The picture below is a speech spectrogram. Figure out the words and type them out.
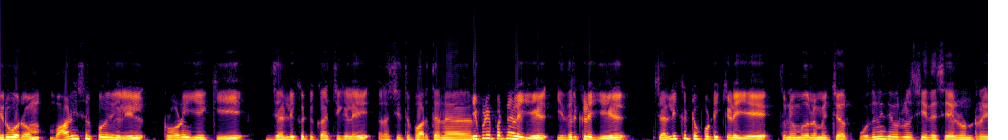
இருவரும் வாடிசல் பகுதிகளில் ட்ரோனை இயக்கி ஜல்லிக்கட்டு காட்சிகளை ரசித்து பார்த்தனர். இப்படிப்பட்ட நிலையில் இதற்கிடையில் ஜல்லிக்கட்டு போட்டிக்கிடையே துணை முதலமைச்சர் உதயநிதி அவர்கள் செய்த செயல் ஒன்று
